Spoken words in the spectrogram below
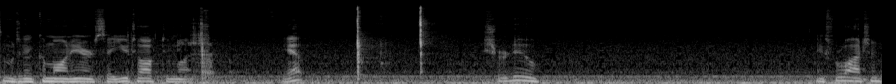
Someone's going to come on here and say, you talk too much. Yep. Sure do. Thanks for watching.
